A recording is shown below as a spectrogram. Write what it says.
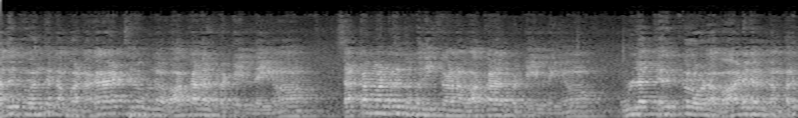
அதுக்கு வந்து நம்ம நகராட்சியில் உள்ள வாக்காளர் பட்டியலையும் சட்டமன்ற தொகுதிக்கான வாக்காளர் பட்டியலையும் உள்ள தெருக்களோட வார்டுகள் நம்பர்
